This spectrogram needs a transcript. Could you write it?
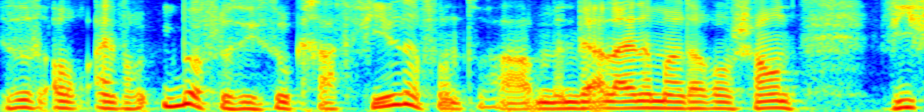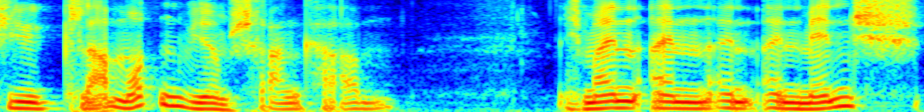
ist es auch einfach überflüssig, so krass viel davon zu haben. Wenn wir alleine mal darauf schauen, wie viel Klamotten wir im Schrank haben ich meine, ein, ein, ein Mensch,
